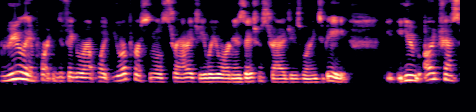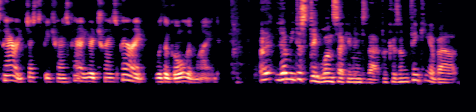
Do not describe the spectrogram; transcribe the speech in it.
really important to figure out what your personal strategy, what your organization strategy is going to be you are transparent just to be transparent. You're transparent with a goal in mind. Let me just dig one second into that because I'm thinking about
